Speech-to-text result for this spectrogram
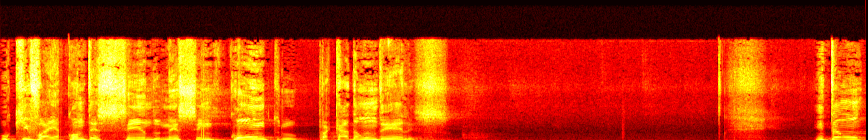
o que vai acontecendo nesse encontro para cada um deles. Então,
